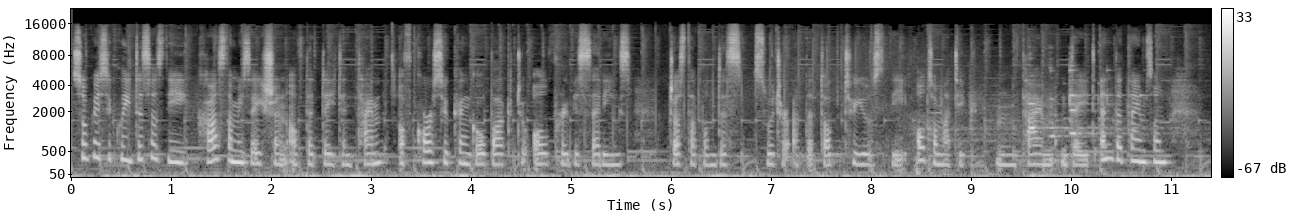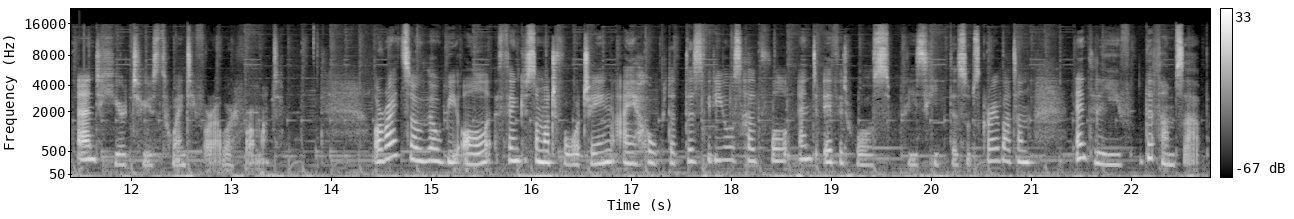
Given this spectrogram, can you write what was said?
So basically this is the customization of the date and time. Of course you can go back to all previous settings, just tap on this switcher at the top to use the automatic um, time, date and the time zone and here to use 24 hour format. Alright, so that'll be all. Thank you so much for watching. I hope that this video was helpful and if it was, please hit the subscribe button and leave the thumbs up.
